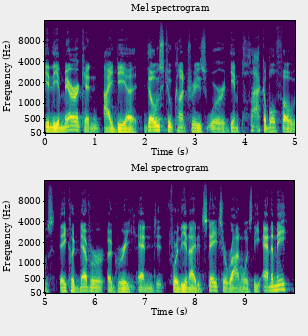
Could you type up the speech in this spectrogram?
in the American idea, those two countries were implacable foes. They could never agree. And for the United States, Iran was the enemy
